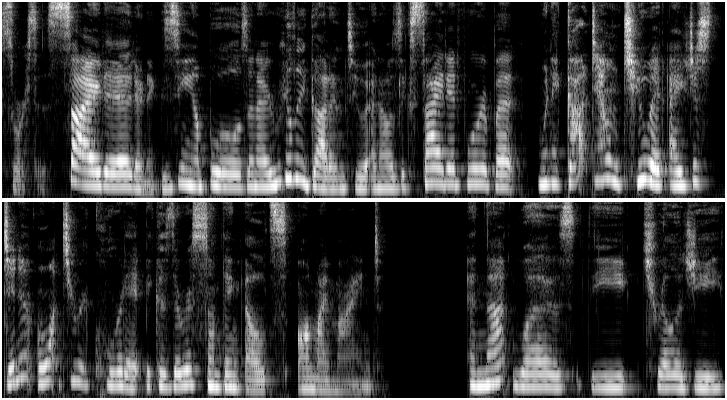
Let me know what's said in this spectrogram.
sources cited and examples, and I really got into it and I was excited for it. But when it got down to it, I just didn't want to record it because there was something else on my mind. And that was the trilogy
